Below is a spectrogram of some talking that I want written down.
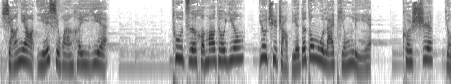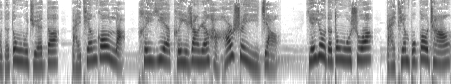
小鸟也喜欢黑夜。”兔子和猫头鹰又去找别的动物来评理，可是有的动物觉得白天够了，黑夜可以让人好好睡一觉；也有的动物说白天不够长，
